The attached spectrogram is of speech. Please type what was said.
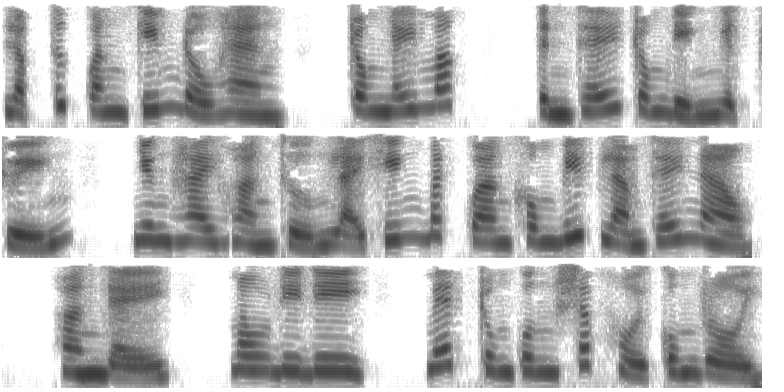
lập tức quăng kiếm đầu hàng, trong nháy mắt, tình thế trong điện nghịch chuyển, nhưng hai hoàng thượng lại khiến bách quan không biết làm thế nào, hoàng đệ, mau đi đi, mét trung quân sắp hồi cung rồi,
